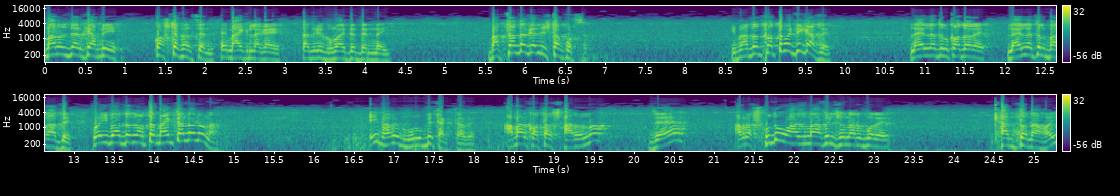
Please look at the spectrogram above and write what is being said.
মানুষদেরকে আপনি কষ্টে ফেলছেন। এই মাইক লাগায় তাদেরকে ঘুমাইতে দেন নাই। বাচ্চাদেরকে ডিস্টার্ব করছেন। ইবাদত করতে হবে ঠিক আছে। লাইলাতুল কদরে, লাইলাতুল বারাতে। ওই ইবাদত অর্থ মাইক টানানো না। এইভাবে মুরব্বী থাকতে হবে। আমার কথার সার হলো যে, আমরা শুধু ওয়াজ মাহফিল শোনার উপরে ক্ষান্ত না হই।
